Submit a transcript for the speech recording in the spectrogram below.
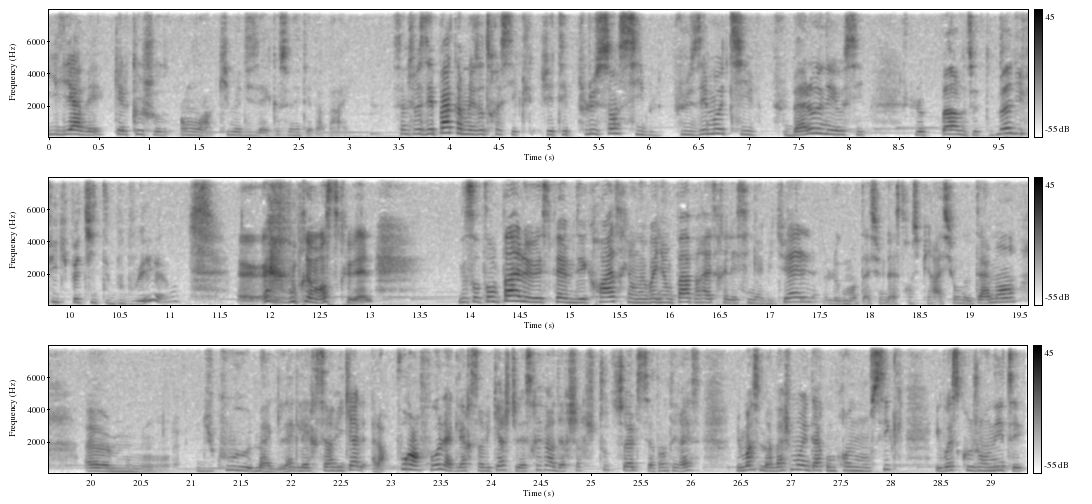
il y avait quelque chose en moi qui me disait que ce n'était pas pareil. Ça ne faisait pas comme les autres cycles. J'étais plus sensible, plus émotive, plus ballonnée aussi. Je parle de cette magnifique petite bouée hein, euh, prémenstruelle. Ne sentant pas le SPM décroître et en ne voyant pas apparaître les signes habituels, l'augmentation de la transpiration notamment, euh, du coup la glaire cervicale. Alors pour info, la glaire cervicale, je te laisserai faire des recherches toute seule si ça t'intéresse, mais moi ça m'a vachement aidé à comprendre mon cycle et où est-ce que j'en étais.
